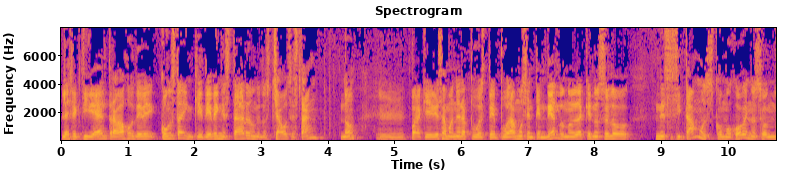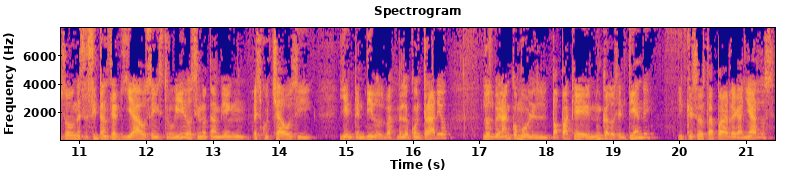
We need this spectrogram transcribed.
la efectividad del trabajo debe consta en que deben estar donde los chavos están, ¿no? Para que de esa manera pues te podamos entenderlo, ¿no? Ya que no solo necesitamos como jóvenes, no solo necesitan ser guiados e instruidos, sino también escuchados y, y entendidos, ¿va? De lo contrario, los verán como el papá que nunca los entiende y que solo está para regañarlos.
